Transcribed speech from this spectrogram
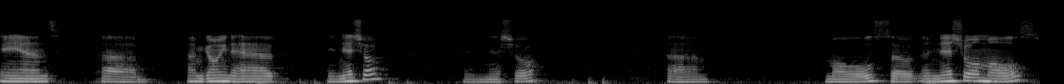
and um, I'm going to have initial, initial, um, moles. So initial moles,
